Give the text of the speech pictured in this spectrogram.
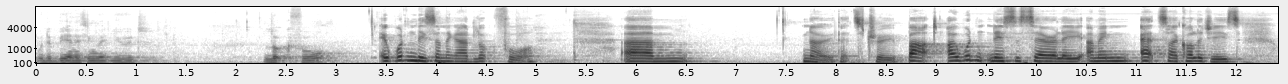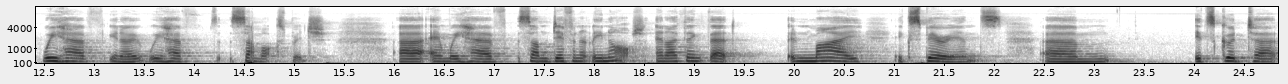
would it be anything that you would look for? It wouldn't be something I'd look for. Um, no, that's true. But I wouldn't necessarily, I mean, at Psychologies, we have, you know, we have some Oxbridge uh, and we have some definitely not. And I think that in my experience, um, it's good to,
